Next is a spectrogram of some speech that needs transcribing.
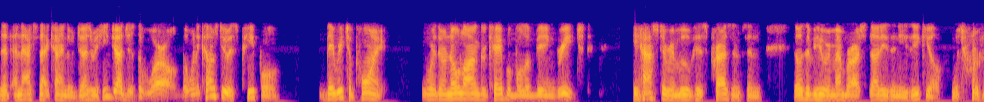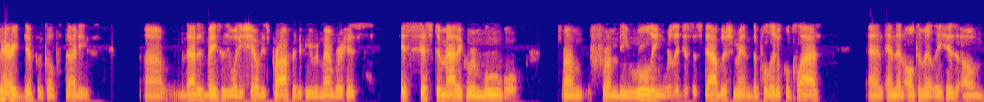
that enacts that kind of judgment. He judges the world, but when it comes to His people, they reach a point where they're no longer capable of being reached. He has to remove His presence. And those of you who remember our studies in Ezekiel, which were very difficult studies, um, that is basically what He showed His prophet. If you remember His his systematic removal from from the ruling religious establishment, the political class, and and then ultimately his own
